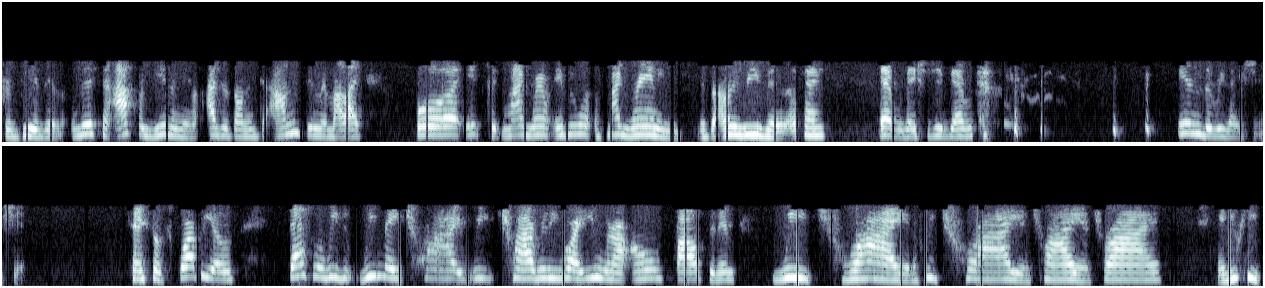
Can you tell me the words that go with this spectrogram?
forgive them. Listen, I've forgiven them. I just don't need to I don't need them in my life. Boy, it took my grand everyone my granny is the only reason, okay? That relationship got in the relationship. Okay, so Scorpios, that's what we do. We may try, we try really hard, even with our own faults, and then we try, and if we try and try and try, and you keep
